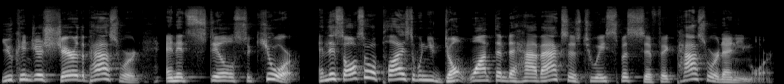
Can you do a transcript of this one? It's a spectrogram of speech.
you can just share the password and it's still secure. And this also applies to when you don't want them to have access to a specific password anymore.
